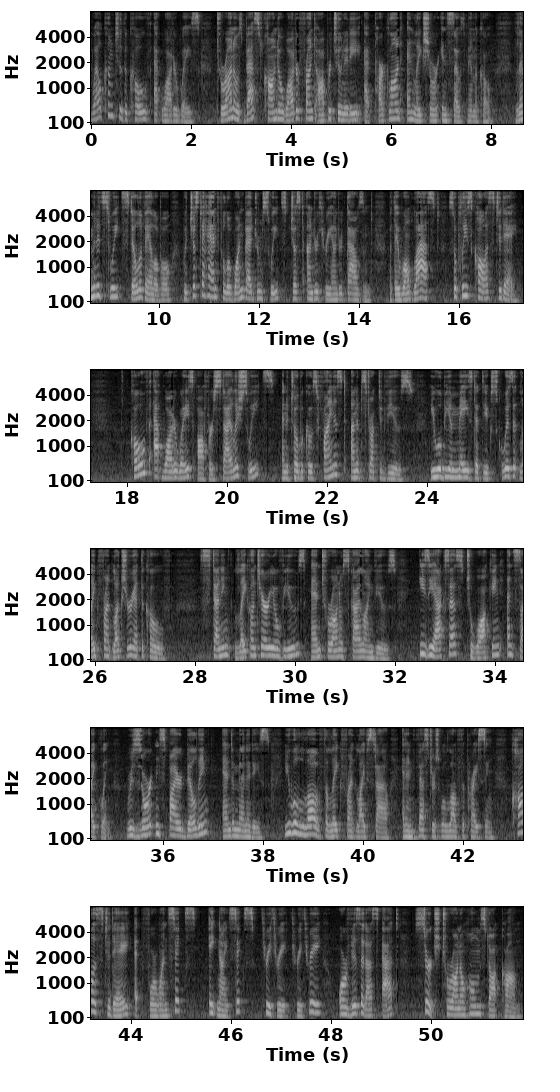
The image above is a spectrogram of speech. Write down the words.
Welcome to the Cove at Waterways, Toronto's best condo waterfront opportunity at Parklawn and Lakeshore in South Mimico. Limited suites still available, with just a handful of one bedroom suites just under 300,000, but they won't last, so please call us today. Cove at Waterways offers stylish suites and Etobicoke's finest unobstructed views. You will be amazed at the exquisite lakefront luxury at the Cove stunning Lake Ontario views and Toronto skyline views, easy access to walking and cycling, resort inspired building, and amenities. You will love the lakefront lifestyle, and investors will love the pricing. Call us today at 416 896 3333 or visit us at searchtorontohomes.com.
